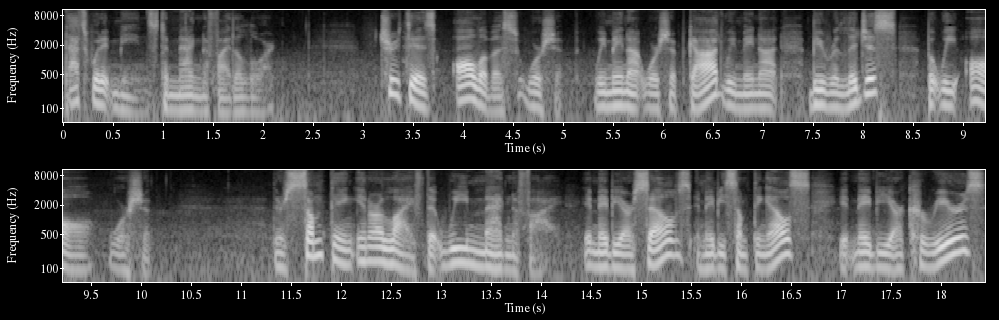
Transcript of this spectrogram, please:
That's what it means to magnify the Lord. Truth is, all of us worship. We may not worship God, we may not be religious, but we all worship. There's something in our life that we magnify. It may be ourselves, it may be something else, it may be our careers,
